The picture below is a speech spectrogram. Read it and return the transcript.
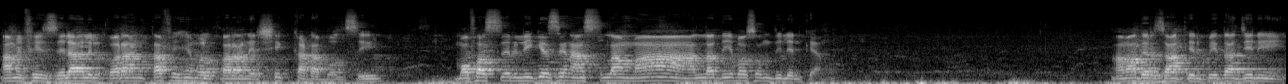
আমি ফি জিলালিল কোরআন তাফিহিমুল কোরআনের শিক্ষাটা বলছি। মফাসের লিখেছেন, আসলামা আল্লাহ দিয়ে বসন দিলেন কেন? আমাদের জাতির পিতা যিনি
